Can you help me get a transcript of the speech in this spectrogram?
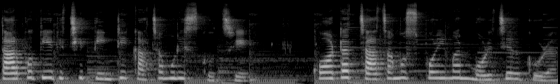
তারপর দিয়ে দিচ্ছি তিনটি কাঁচামরিচ কুচি। কটা চা চামচ পরিমাণ মরিচের গুঁড়া?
